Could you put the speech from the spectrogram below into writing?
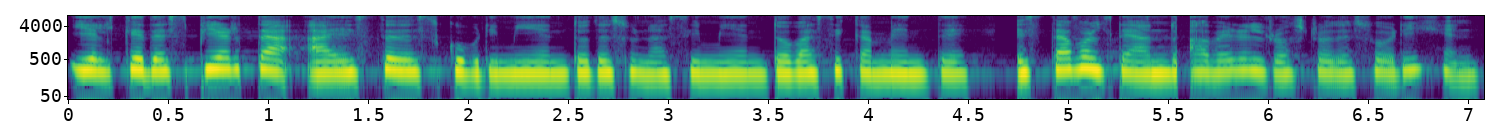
Y el que despierta a este descubrimiento de su nacimiento básicamente está volteando a ver el rostro de su origen,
